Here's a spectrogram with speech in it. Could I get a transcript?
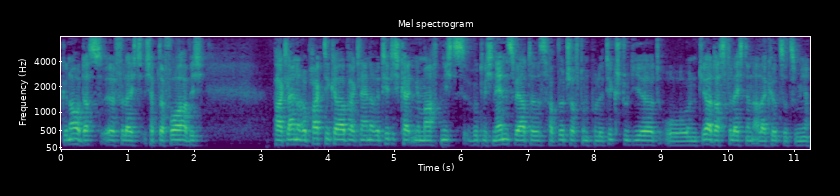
genau das äh, vielleicht, ich habe davor, habe ich paar kleinere Praktika, paar kleinere Tätigkeiten gemacht, nichts wirklich Nennenswertes, habe Wirtschaft und Politik studiert und ja, das vielleicht in aller Kürze zu mir.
